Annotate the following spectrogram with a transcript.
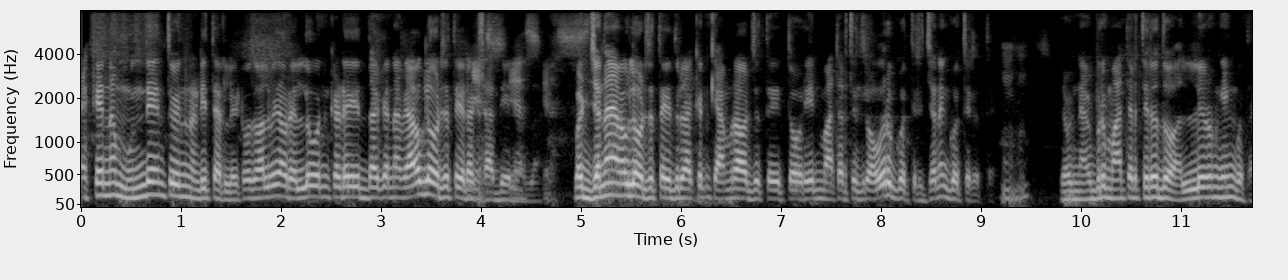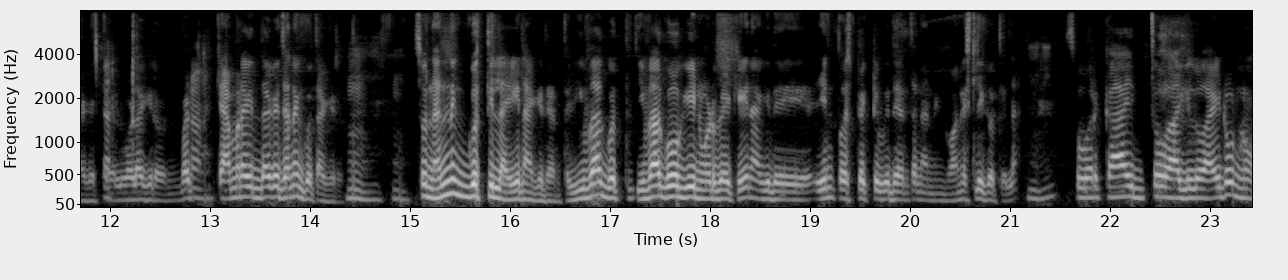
ಯಾಕೆ ನಮ್ ಮುಂದೆ ಅಂತೂ ಏನು ನಡೀತಾ ಇರಲಿಲ್ಲ ಇಟ್ ವಾಸ್ ಆಲ್ವೇಸ್ ಅವ್ರೆಲ್ಲೋ ಒಂದ್ ಕಡೆ ಇದ್ದಾಗ ನಾವು ಯಾವಾಗ್ಲೂ ಅವ್ರ ಜೊತೆ ಇರಕ್ ಸಾಧ್ಯ ಇಲ್ಲ ಬಟ್ ಜನ ಯಾವಾಗ್ಲೂ ಅವ್ರ ಜೊತೆ ಇದ್ರು ಯಾಕಂದ್ರೆ ಕ್ಯಾಮ್ರಾ ಅವ್ರ ಜೊತೆ ಇತ್ತು ಅವ್ರು ಏನ್ ಮಾತಾಡ್ತಿದ್ರು ಅವ್ರಿಗೆ ಗೊತ್ತಿರೋ ಜನಕ್ಕೆ ಗೊತ್ತಿರುತ್ತೆ. ಇವಾಗ ನಾವಿಬ್ರು ಮಾತಾಡ್ತಿರೋದು ಅಲ್ಲಿರೋನ್ಗೆ ಹೆಂಗ್ ಗೊತ್ತಾಗುತ್ತೆ ಅಲ್ಲಿ ಒಳಗಿರೋನ್? ಬಟ್. ಕ್ಯಾಮ್ರಾ ಇದ್ದಾಗ ಜನಕ್ಕೆ ಗೊತ್ತಾಗಿರುತ್ತೆ. ಸೊ ನನಗೆ ಗೊತ್ತಿಲ್ಲ ಏನಾಗಿದೆ ಅಂತ. ಇವಾಗ ಗೊತ್ತ ಇವಾಗ ಹೋಗಿ ನೋಡ್ಬೇಕು ಏನಾಗಿದೆ ಏನ್ ಪರ್ಸ್ಪೆಕ್ಟಿವ್ ಇದೆ ಅಂತ ನನಗೆ ಆನೆಸ್ಟ್ಲಿ ಗೊತ್ತಿಲ್ಲ. ಸೊ ವರ್ಕ್ ಆಯ್ತು ಆಗಿಲ್ವೋ ಐ ಡೋಂಟ್ ನೋ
